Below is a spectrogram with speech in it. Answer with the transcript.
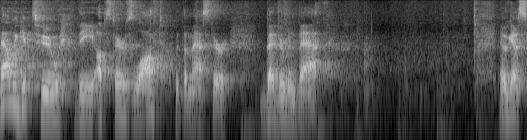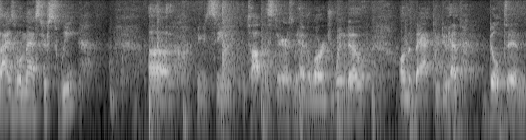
Now we get to the upstairs loft with the master bedroom and bath. Now we've got a sizable master suite. Uh, you can see the top of the stairs, we have a large window. On the back, we do have built-in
